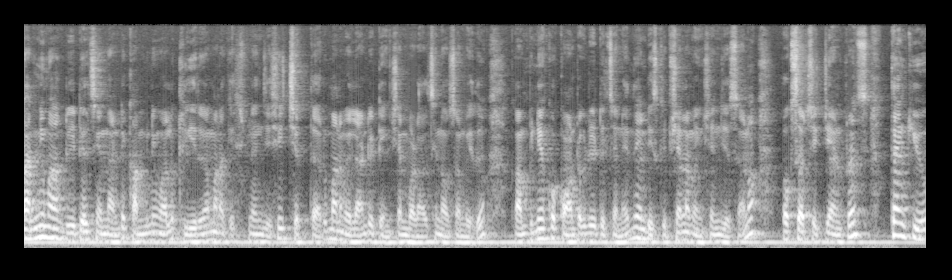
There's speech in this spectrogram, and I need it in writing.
ఇవన్నీ మనకు డీటెయిల్స్ ఏంటంటే కంపెనీ వాళ్ళు క్లియర్గా మనకు ఎక్స్ప్లెయిన్ చేసి చెప్తారు. మనం ఎలాంటి టెన్షన్ పడాల్సిన అవసరం లేదు. కంపెనీ యొక్క కాంటాక్ట్ డీటెయిల్స్ అనేది నేను డిస్క్రిప్షన్లో మెన్షన్ చేశాను. ఒకసారి చెక్ చేయండి ఫ్రెండ్స్ థ్యాంక్ యూ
